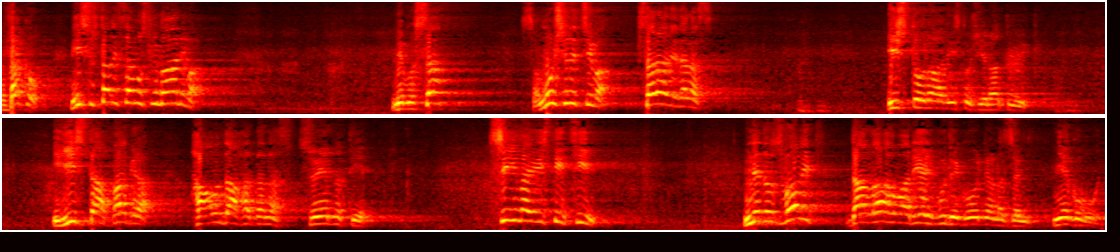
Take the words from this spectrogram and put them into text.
Je tako? Nisu stali sa muslimanima. Nego sa, sa mušricima. Šta radi danas? Isto radi, isto će rati uvijek. I ista bagra, ha onda ha danas, svejedno ti je. Svi imaju isti cilj. Ne dozvolit da Allahova riječ bude gornja na zemlji, njegovoj.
